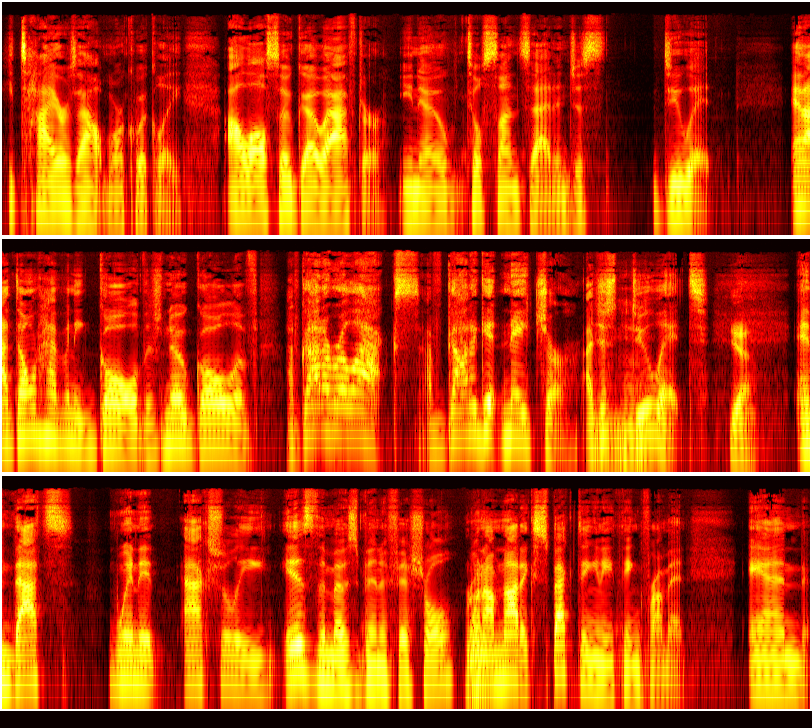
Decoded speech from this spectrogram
he tires out more quickly. I'll also go after, you know, till sunset and just do it and I don't have any goal. There's no goal of I've got to relax. I've got to get nature. I just mm-hmm. do it. Yeah. And that's when it actually is the most beneficial when I'm not expecting anything from it. And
